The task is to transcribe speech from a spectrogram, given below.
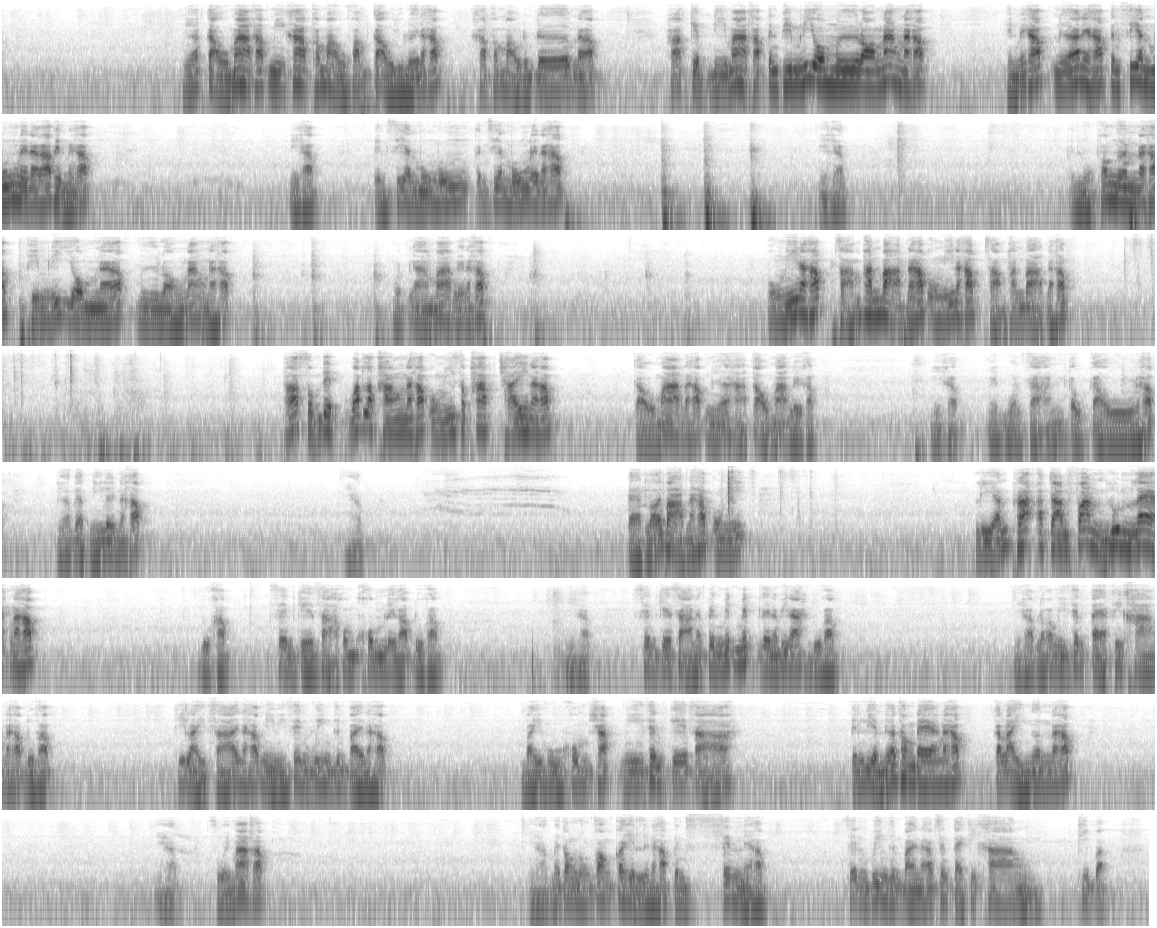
เนื้อเก่ามากครับ มีคราบเขม่าความเก่าอยู่เลยนะครับคราบเขม่าเดิมๆนะครับพระเก็บดีมากครับ เป็นพิมพ์นิยมมือรองนั่งนะครับ เห็นไหมครับ เนื้อเนี่ยครับ เป็นเสี้ยนมุ้งเลยนะครับ เห็นไหมครับ นี่ครับ เป็นเสี้ยนมุ้งมุ้งเป็นเสี้ยนมุ้งเลยนะครับ นี่ครับ เป็นหลวงพ่อเงินนะครับ พิมพ์นิยมนะครับ มือรองนั่งนะครับงดงามมากเลยนะครับ องค์นี้นะครับสามพันบาทนะครับ องค์นี้นะครับสามพันบาทนะครับ พระสมเด็จวัดระฆังนะครับ องค์นี้สภาพใช้นะครับ เก่ามากนะครับ เนื้อหาเก่ามากเลยครับ นี่ครับ เม็ดมวลสารเก่าๆนะครับ เนื้อแบบนี้เลยนะครับนี่ครับแปดร้อยบาทนะครับ องค์นี้ เหรียญพระอาจารย์ฟั่นรุ่นแรกนะครับ ดูครับ เส้นเกษาคมๆเลยครับดูครับ นี่ครับ เส้นเกษาเนี่ยเป็นเม็ดๆเลยนะพี่นะ ดูครับ นี่ครับ แล้วก็มีเส้นแตกที่คางนะครับ ดูครับ ที่ไหล่ซ้ายนะครับ นี่มีเส้นวิ่งขึ้นไปนะครับ ใบหูคมชัด มีเส้นเกษา เป็นเหรียญเนื้อทองแดงนะครับกระไหลเงินนะครับ นี่ครับ สวยมากครับนี่ครับ ไม่ต้องลงกล้องก็เห็นเลยนะครับ เป็นเส้นเนี่ยครับ เส้นวิ่งขึ้นไปนะครับ เส้นแตกที่คาง ที่บะ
